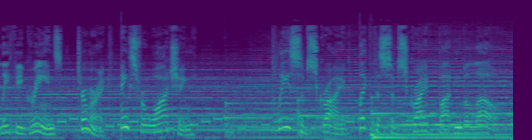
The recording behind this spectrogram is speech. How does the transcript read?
leafy greens, turmeric. Thanks for watching. Please subscribe, click the subscribe button below.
